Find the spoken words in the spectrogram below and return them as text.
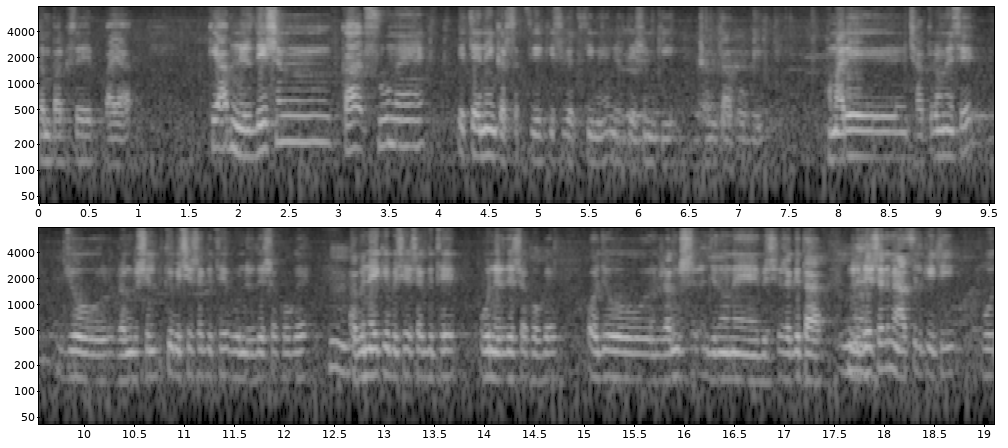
संपर्क से पाया। कि आप निर्देशन का शुरू में ये तय नहीं कर सकती है किसी व्यक्ति में निर्देशन की क्षमता होगी हमारे छात्रों में से जो रंग शिल्प के विशेषज्ञ थे वो निर्देशक हो गए हम्म। अभिनय के विशेषज्ञ थे वो निर्देशक हो गए और जो रंग जिन्होंने विशेषज्ञता हम्म। निर्देशन में हासिल की थी वो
